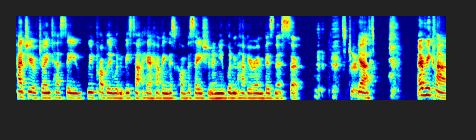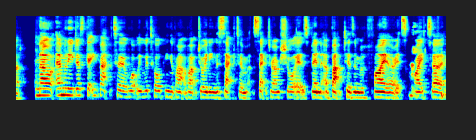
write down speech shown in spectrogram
had you have joined Tesla, you, we probably wouldn't be sat here having this conversation and you wouldn't have your own business. So it's true. Yeah. Every cloud. Now, Emily, just getting back to what we were talking about about joining the sector. Sector, I'm sure it has been a baptism of fire. It's quite uh,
